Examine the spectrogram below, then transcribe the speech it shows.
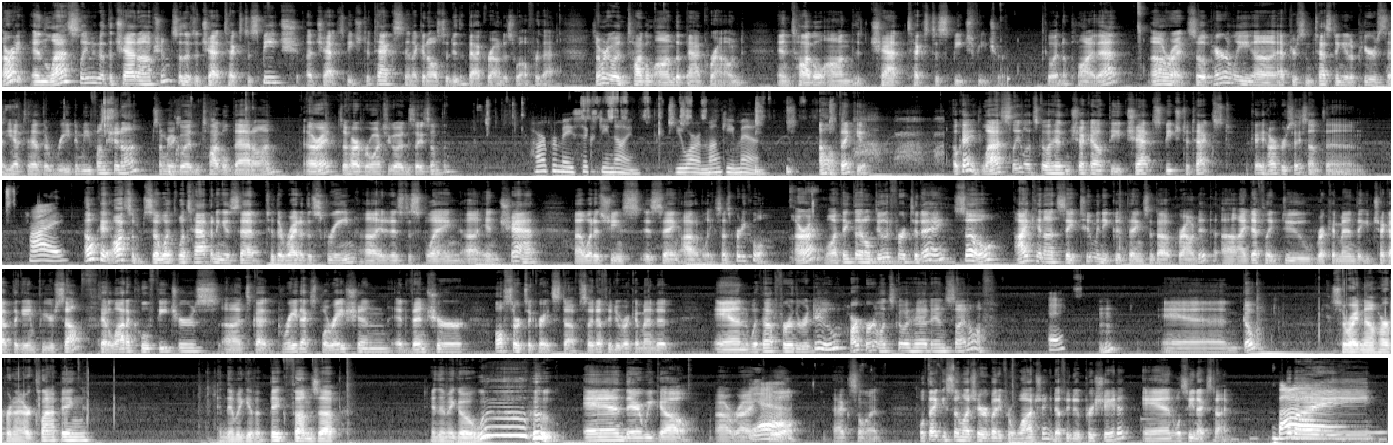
All right, and lastly, we've got the chat option. So there's a chat text to speech, a chat speech to text, and I can also do the background as well for that. So I'm going to go ahead and toggle on the background and toggle on the chat text to speech feature. Go ahead and apply that. All right, so apparently uh, after some testing, it appears that you have to have the read to me function on. So I'm going to go ahead and toggle that on. All right, so Harper, why don't you go ahead and say something? Harper May 69. You are a monkey man. Oh, thank you. Okay, lastly, let's go ahead and check out the chat speech to text. Okay, Harper, say something. Hi. Okay, awesome. So what, what's happening is that to the right of the screen, uh, it is displaying uh, in chat uh, what is she is saying audibly. So that's pretty cool. All right, well, I think that'll do it for today. So I cannot say too many good things about Grounded. Uh, I definitely do recommend that you check out the game for yourself. It's got a lot of cool features. Uh, it's got great exploration, adventure, all sorts of great stuff. So I definitely do recommend it. And without further ado, Harper, let's go ahead and sign off. Okay. And go. So right now Harper and I are clapping. And then we give a big thumbs up. And then we go woohoo. And there we go. All right, Yeah. cool. Excellent. Well, thank you so much everybody for watching. Definitely do appreciate it. And we'll see you next time. Bye. Bye-bye.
